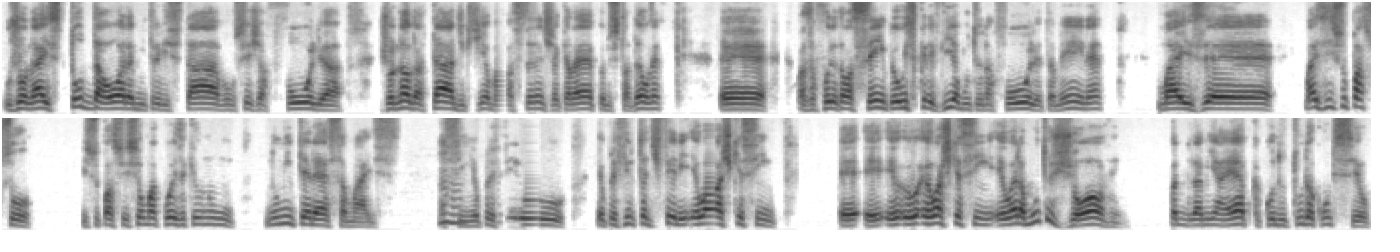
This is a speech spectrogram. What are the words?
os jornais toda hora me entrevistavam, seja Folha, Jornal da Tarde, que tinha bastante naquela época do Estadão, né? É, mas a Folha estava sempre, eu escrevia muito na Folha também, né? Mas, é, mas isso passou. Isso passou. Isso é uma coisa que eu não, não me interessa mais. Uhum. Assim, eu prefiro eu prefiro estar diferente. Eu acho que assim, é, é, eu- eu acho que assim, eu era muito jovem na minha época quando tudo aconteceu,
